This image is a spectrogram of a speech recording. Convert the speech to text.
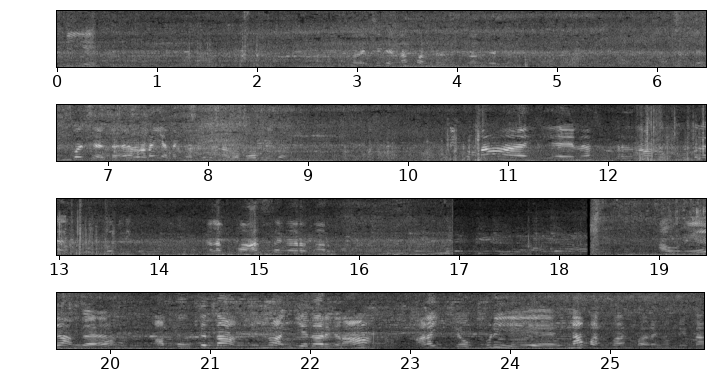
டீயே இவனை வச்சுட்டு என்ன பண்ணுறதுன்னு தெரியல ரொம்ப சேட்டை ஆனால் எனக்கு வந்து இவனை ரொம்ப பிடிக்கும் பிடிக்கும்னா எ- என்ன சொல்கிறதுனா ரொம்ப ரொம்ப பிடிக்கும் நல்லா பாசகாரமாக இருக்கும். அவரு அங்க அப்போ விட்டுதான். இன்னும் அங்கேயே தான் இருக்கிறான். ஆனா எப்படி என்ன பண்றான்னு பாருங்க அப்படின்னா.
